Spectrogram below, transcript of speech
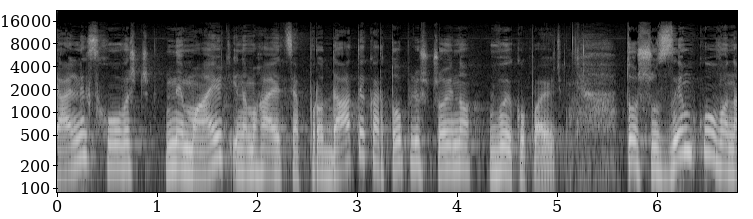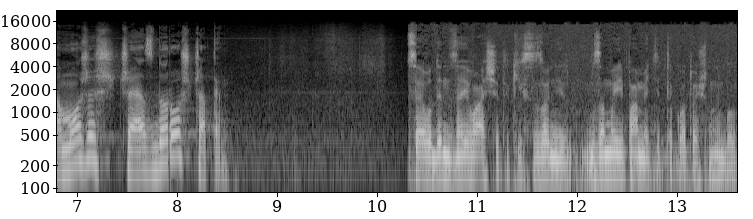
спеціальних сховищ не мають і намагаються продати картоплю щойно викопають. Тож узимку вона може ще здорожчати. Це один з найважчих таких сезонів. За моїй пам'яті такого точно не було.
